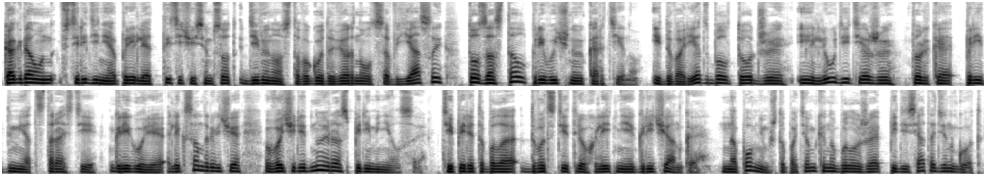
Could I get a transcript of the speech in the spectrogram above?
Когда он в середине апреля 1790 года вернулся в Ясы, то застал привычную картину. И дворец был тот же, и люди те же, только предмет страсти Григория Александровича в очередной раз переменился. Теперь это была 23-летняя двадцатилетняя гречанка. Напомним, что Потемкину был уже 51 год,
